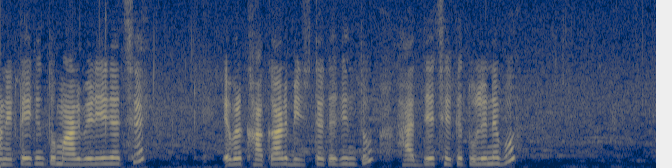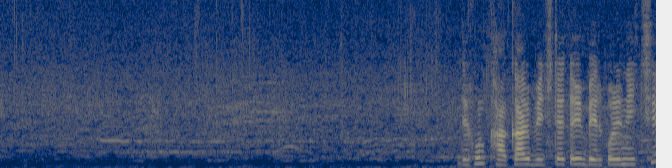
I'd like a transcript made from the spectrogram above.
অনেকটাই কিন্তু মার বেরিয়ে গেছে। এবার খাকার বীজটাকে কিন্তু হাত দিয়ে ছেঁকে তুলে নেব। দেখুন, খাকার বীজটাকে আমি বের করে নিচ্ছি।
